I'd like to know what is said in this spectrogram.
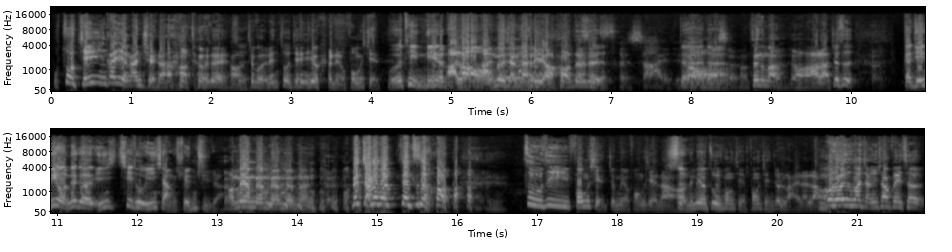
我坐捷运应该也很安全啊，对不对？哈，结果连坐捷运也有可能有风险。我又替你捏了把冷汗，我没有讲哪里哦，对不对？很杀已经。对对，真的吗？好了，就是感觉你有那个影企图影响选举啊？啊，没有没有没有没有没有，别讲那么政治哦。注意风险就没有风险啦，是你没有注意风险，风险就来了啦。我说为什么讲云霄飞车？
